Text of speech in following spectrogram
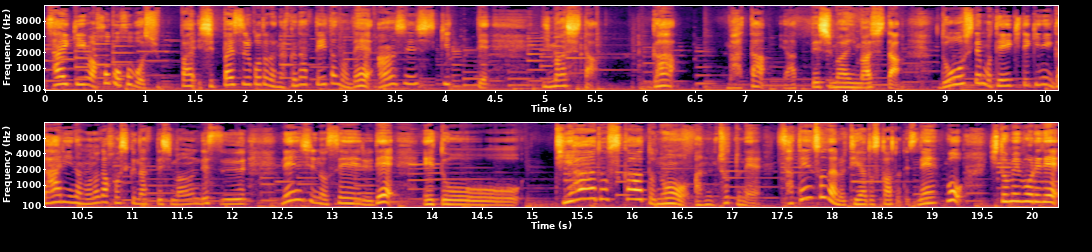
最近はほぼほぼ失敗失敗することがなくなっていたので安心しきっていましたがまたやってしまいました。どうしても定期的にガーリーなものが欲しくなってしまうんです。年始のセールでえっとティアードスカートの、あの、ちょっとね、サテン素材のティアードスカートですね、を一目惚れで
